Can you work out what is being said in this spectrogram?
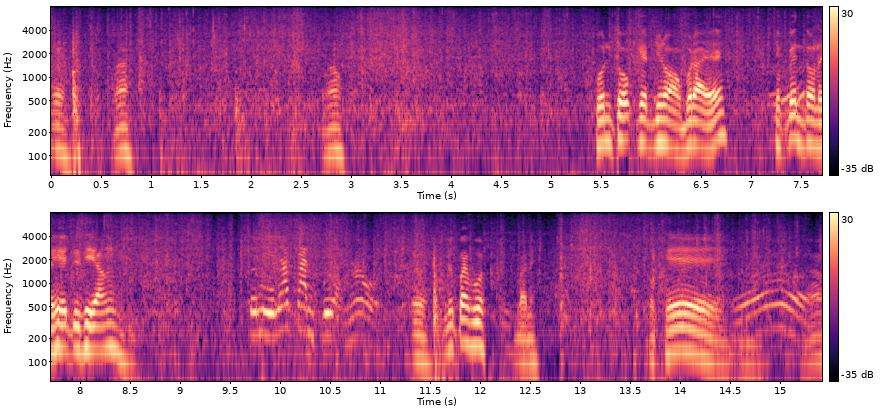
เออมาเอาฝนตกเฮ็ดอยู่นอกบ่ได้เอ้ยจะเป็นต้องได้เฮ็ดอยู่เที่ยงตัวนี้นะกันเปลือกเฮาเออนึกไปพูดบัดนี้ โอเคเอา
